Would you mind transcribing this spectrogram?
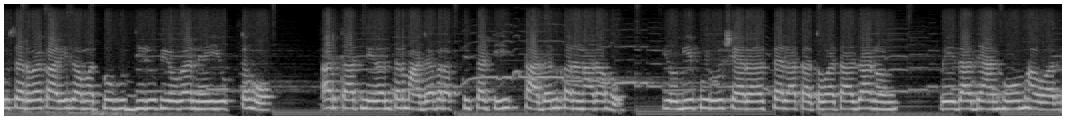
तू सर्व काळी समत्व बुद्धिरूप योगाने युक्त हो अर्थात निरंतर माझ्या प्राप्तीसाठी साधन करणारा हो. योगी पुरुष या रहस्याला तत्वता जाणून. वेदा ध्यान होम हवन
